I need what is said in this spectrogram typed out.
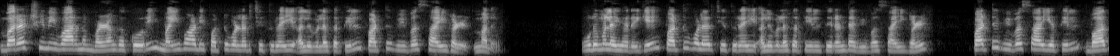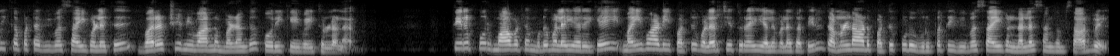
வறட்சி நிவாரணம் வழங்க கோரி மைவாடி பட்டு வளர்ச்சித்துறை அலுவலகத்தில் பட்டு விவசாயிகள் மனு. உடுமலை அருகே பட்டு வளர்ச்சித்துறை அலுவலகத்தில் திரண்ட விவசாயிகள் பட்டு விவசாயத்தில் பாதிக்கப்பட்ட விவசாயிகளுக்கு வறட்சி நிவாரணம் வழங்க கோரிக்கை வைத்துள்ளனர். திருப்பூர் மாவட்டம் உடுமலை அருகே மைவாடி பட்டு வளர்ச்சித்துறை அலுவலகத்தில் தமிழ்நாடு பட்டுக்கூடு உற்பத்தி விவசாயிகள் நல சங்கம் சார்பில்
